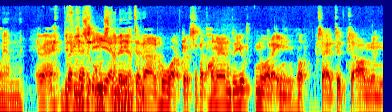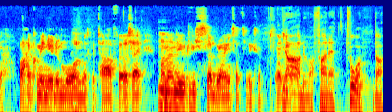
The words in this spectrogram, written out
Men Men etta det finns ju omständigheter. lite väl hårt också för att han har ändå gjort några inhopp. Så här, typ så, ja, men, vad han kom in och gjorde mål mot Getafe. Och så här, Han har ändå gjort vissa bra insatser liksom. Men, Mm. ja, du var fan rätt. Två då.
